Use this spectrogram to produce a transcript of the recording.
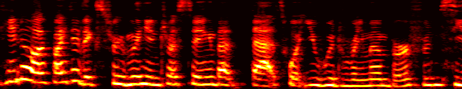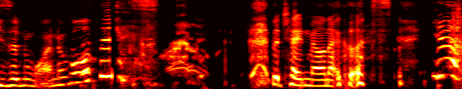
You know, I find it extremely interesting that that's what you would remember from season one of all things. the chainmail necklace. Yeah,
